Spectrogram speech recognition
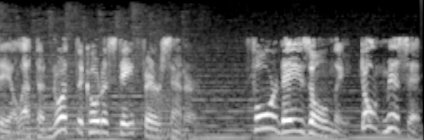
sale at the North Dakota State Fair Center. Four days only. Don't miss it.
